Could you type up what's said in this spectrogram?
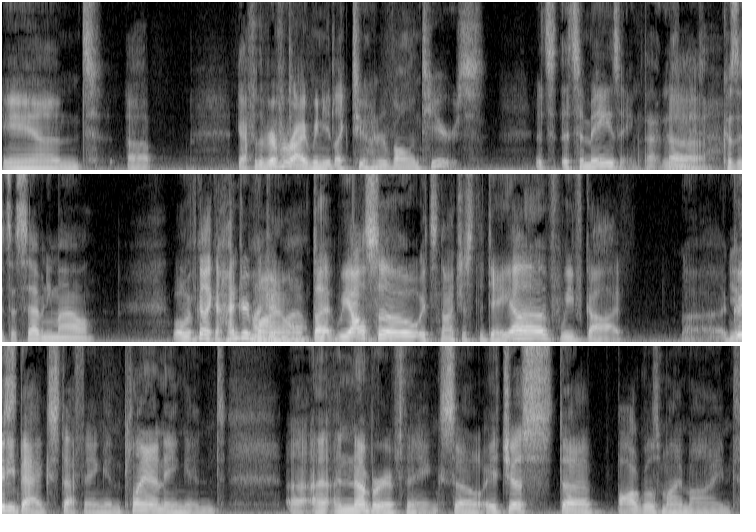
And uh, yeah, for the River Ride, we need like 200 volunteers. It's it's amazing. That is Uh, amazing because it's a seventy mile. Well, we've got like a hundred 100 mile, mile, but too. we also it's not just the day of. We've got uh, goodie bag stuffing and planning and uh, a, a number of things. So it just uh, boggles my mind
